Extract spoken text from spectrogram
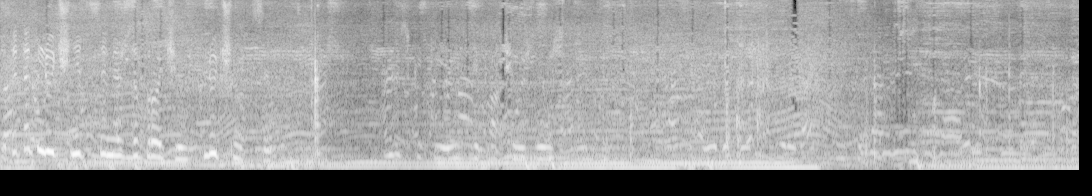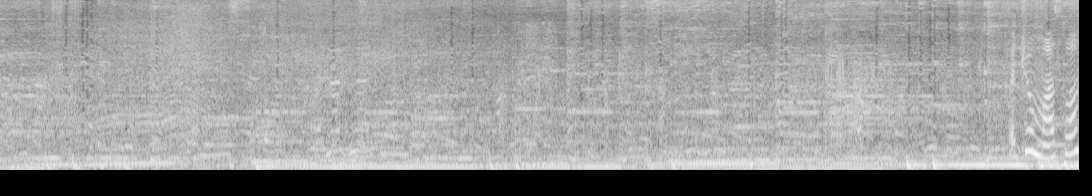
Вот это ключницы, между прочим, ключницы. Видишь, какие везде ключи Почем масло?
